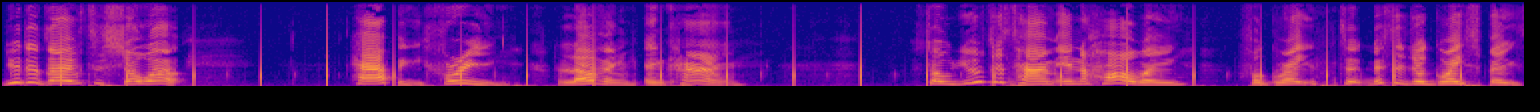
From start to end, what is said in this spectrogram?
You deserve to show up happy, free, loving, and kind. So use this time in the hallway for great. To, this is your great space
